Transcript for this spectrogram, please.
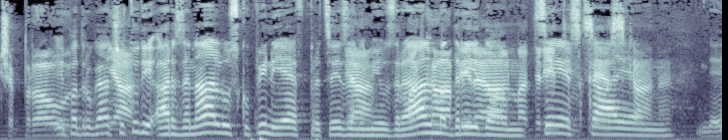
Čeprav, Je pa drugače ja, ja. tudi Arsenal v skupini F, precej zanimiv, z Real Madridom, Real Madrid in CSKA. Ne.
